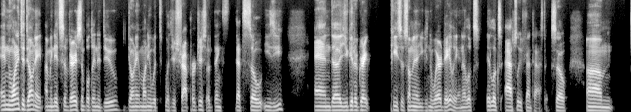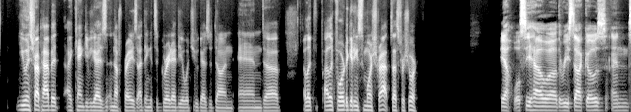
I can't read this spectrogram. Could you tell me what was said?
and wanting to donate. I mean, it's a very simple thing to do. Donate money with with your strap purchase. I think that's so easy, and uh, you get a great piece of something that you can wear daily, and it looks it looks absolutely fantastic. So, um, you and Strap Habit, I can't give you guys enough praise. I think it's a great idea what you guys have done, and uh, I look I look forward to getting some more straps. That's for sure. yeah, we'll see how uh, the restock goes, and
